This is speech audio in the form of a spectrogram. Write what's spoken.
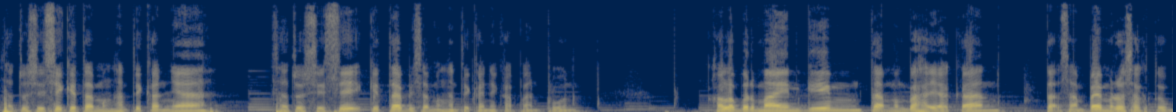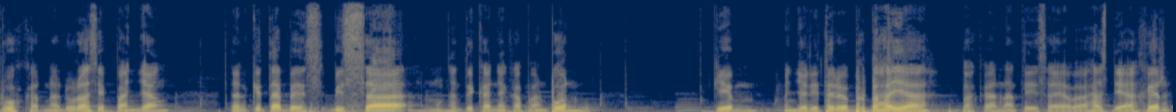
Satu sisi kita menghentikannya, satu sisi kita bisa menghentikannya kapan pun. Kalau bermain game tak membahayakan, tak sampai merusak tubuh karena durasi panjang, dan kita bisa menghentikannya kapan pun, game menjadi tidak berbahaya. Bahkan nanti saya bahas di akhir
